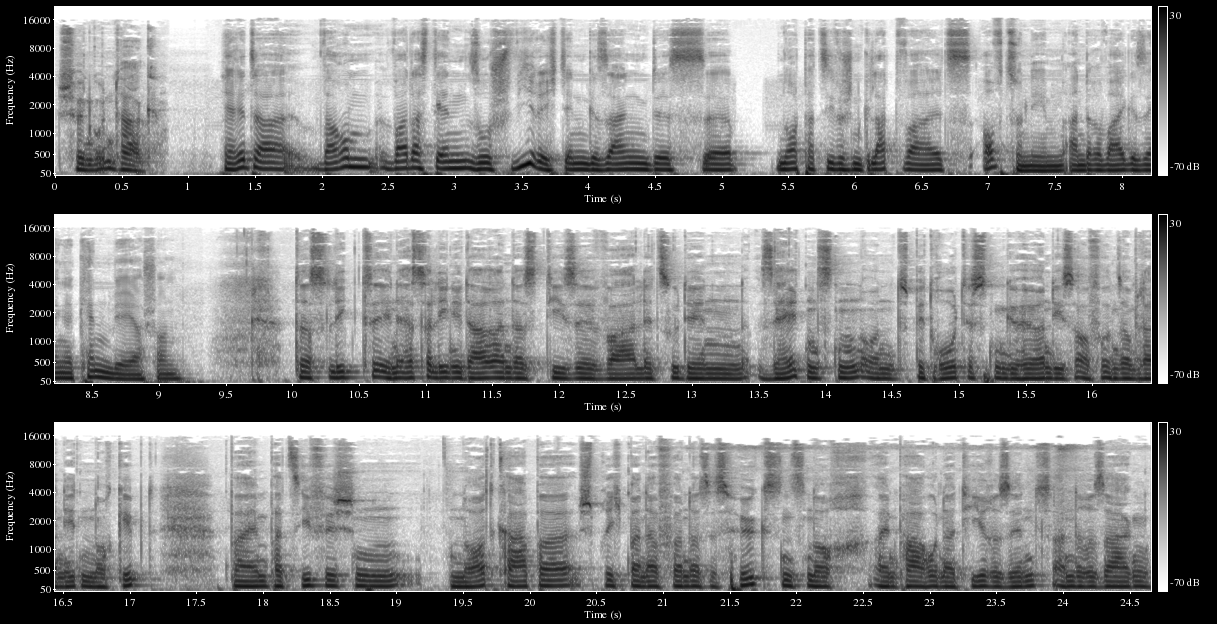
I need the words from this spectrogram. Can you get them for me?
Schönen guten Tag. Herr Ritter, warum war das denn so schwierig, den Gesang des äh, nordpazifischen Glattwals aufzunehmen? Andere Wahlgesänge kennen wir ja schon. Das liegt in erster Linie daran, dass diese Wale zu den seltensten und bedrohtesten gehören, die es auf unserem Planeten noch gibt. Beim pazifischen Nordkaper spricht man davon, dass es höchstens noch ein paar hundert Tiere sind. Andere sagen,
